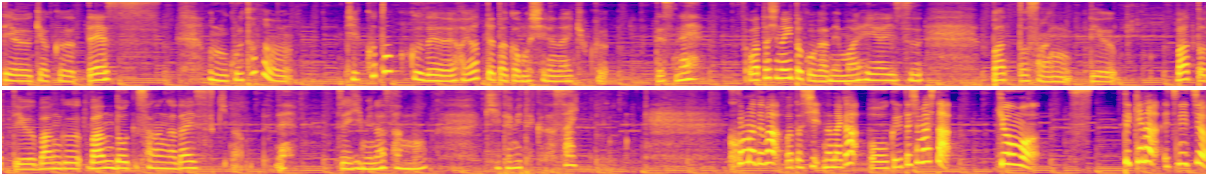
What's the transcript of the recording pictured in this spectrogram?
ていう曲です。これ多分 TikTok で流行ってたかもしれない曲ですね。私のいとこがね「My Hair is Bad」さんっていうバットっていうバングバンドさんが大好きなのでね。ぜひ皆さんも聞いてみてください。ここまでは私ナナがお送りいたしました。今日も素敵な一日を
